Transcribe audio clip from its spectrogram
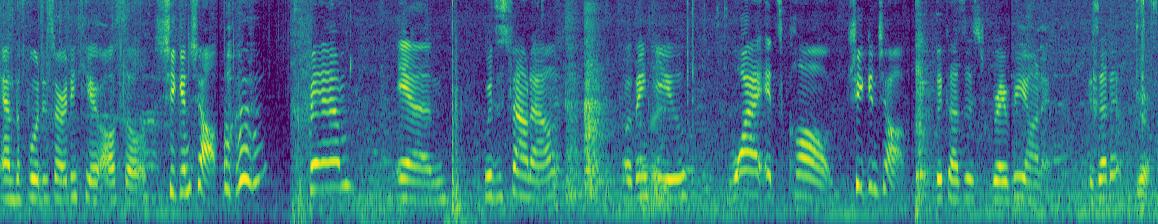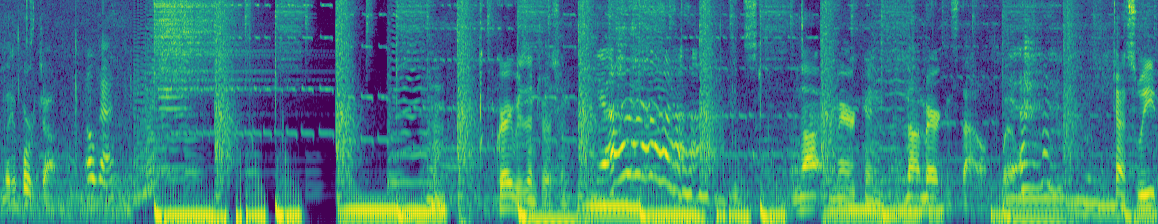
And the food is already here also. Chicken shop. Bam! And we just found out, oh thank you, why it's called chicken chop. Because it's gravy on it. Is that it? Yeah, like a pork chop. Okay. Hmm. Gravy's interesting. Yeah. It's not American, not American style, but kind of sweet.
